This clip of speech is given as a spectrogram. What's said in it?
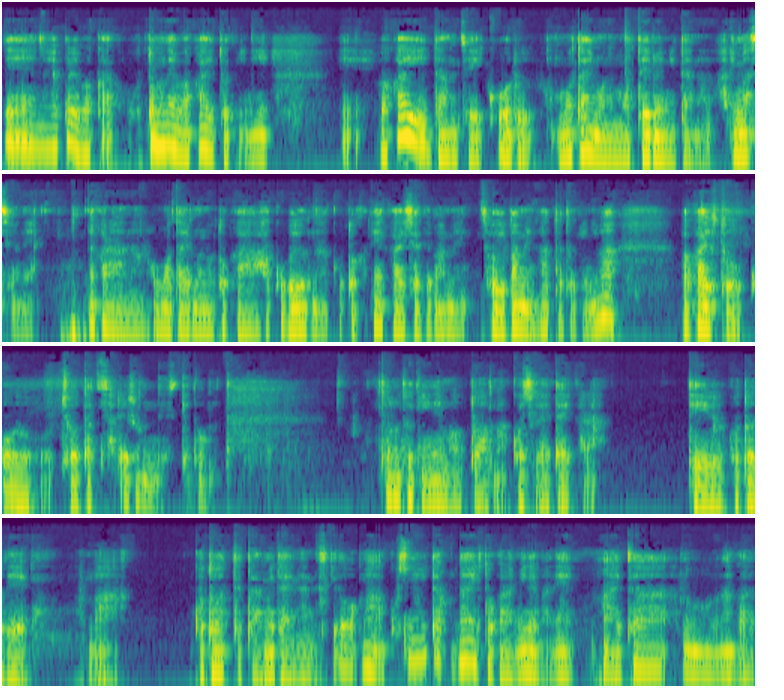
で、やっぱり若、夫もね、若い時に、えー、若い男性イコール重たいもの持てるみたいなのありますよね。だから、あの、重たいものとか運ぶようなことがね、会社で場面、そういう場面があった時には、若い人をこう、調達されるんですけど、その時にね、夫はまあ腰が痛いからっていうことで、まあ、断ってたみたいなんですけど、まあ腰の痛くない人から見ればね、あ、あいつは、あの、なんか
